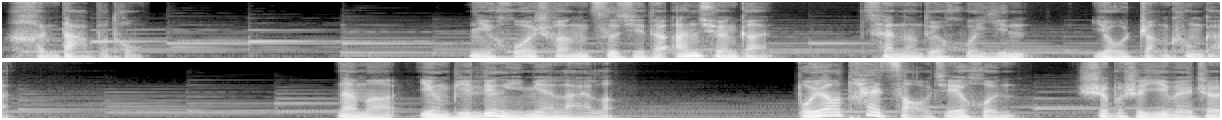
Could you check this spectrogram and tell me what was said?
很大不同。你活成自己的安全感，才能对婚姻有掌控感。那么硬币另一面来了，不要太早结婚，是不是意味着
